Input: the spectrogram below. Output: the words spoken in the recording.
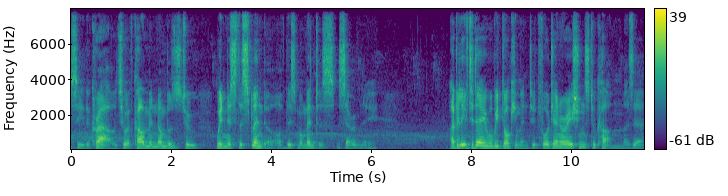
see the crowds who have come in numbers to witness the splendor of this momentous ceremony. I believe today will be documented for generations to come as a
